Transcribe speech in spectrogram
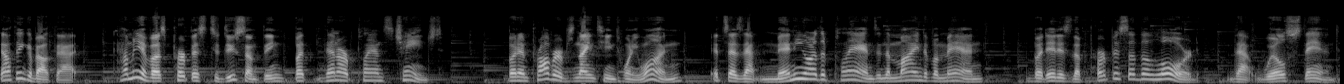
Now think about that. How many of us purpose to do something, but then our plans changed? But in Proverbs 19:21, it says that many are the plans in the mind of a man, but it is the purpose of the Lord that will stand.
